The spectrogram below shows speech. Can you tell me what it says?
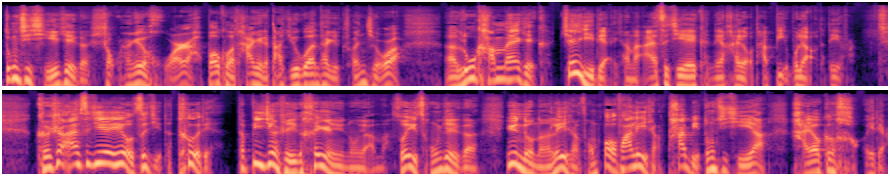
东契奇这个手上这个活啊，包括他这个大局观，他这传球啊，呃，Luka Magic 这一点上的 SGA 肯定还有他比不了的地方。可是 SGA 也有自己的特点，他毕竟是一个黑人运动员嘛，所以从这个运动能力上，从爆发力上，他比东契奇啊还要更好一点。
